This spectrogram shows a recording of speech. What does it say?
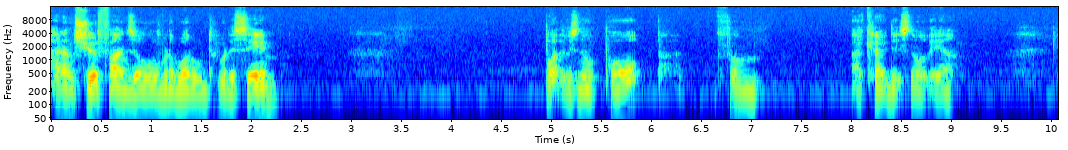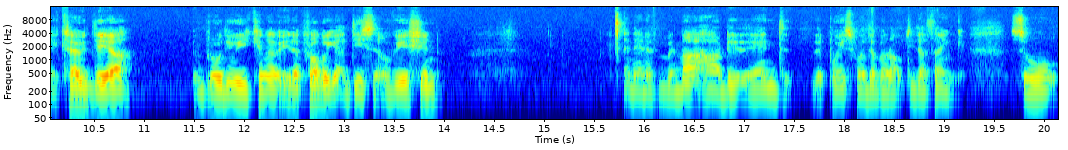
and I'm sure fans all over the world were the same. But there was no pop from a crowd that's not there. The crowd there, when Brodie Lee came out, he'd have probably got a decent ovation. And then if when Matt Hardy at the end, the place would have erupted, I think. So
